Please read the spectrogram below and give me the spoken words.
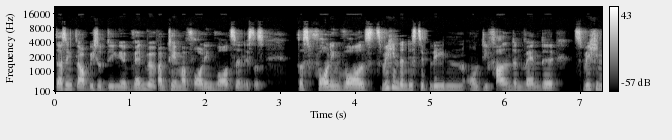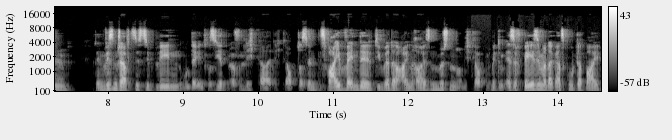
das sind, glaube ich, so Dinge, wenn wir beim Thema Falling Walls sind, ist es das Falling Walls zwischen den Disziplinen und die fallenden Wände zwischen den Wissenschaftsdisziplinen und der interessierten Öffentlichkeit. Ich glaube, das sind zwei Wände, die wir da einreißen müssen. Und ich glaube, mit dem SFB sind wir da ganz gut dabei.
